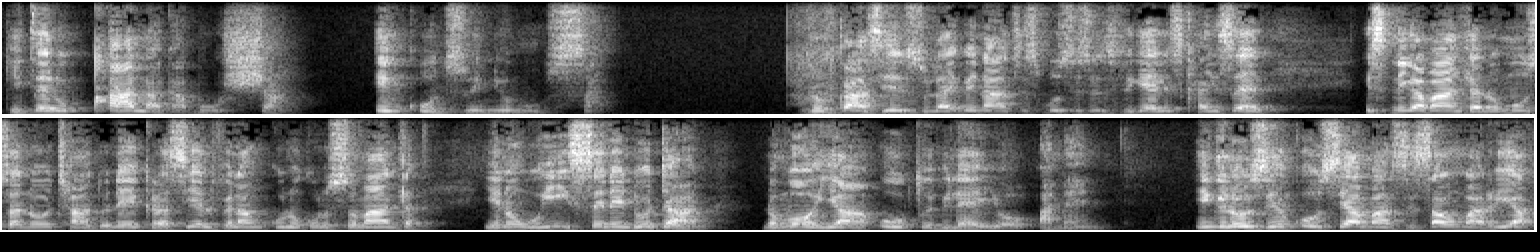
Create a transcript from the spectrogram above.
ngicela ukuqala kabusha enkonzweni yomusa. Ndlovukazi yezulu ayibe nathi sibusise isivikele isikhanyisele isinika amandla nomusa nothando negrasi elivela kuNkulunkulu somandla yena onguyise nendodana nomoya ocwebileyo. Amen. Ingelozi yenkosi yamazisa uMaria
